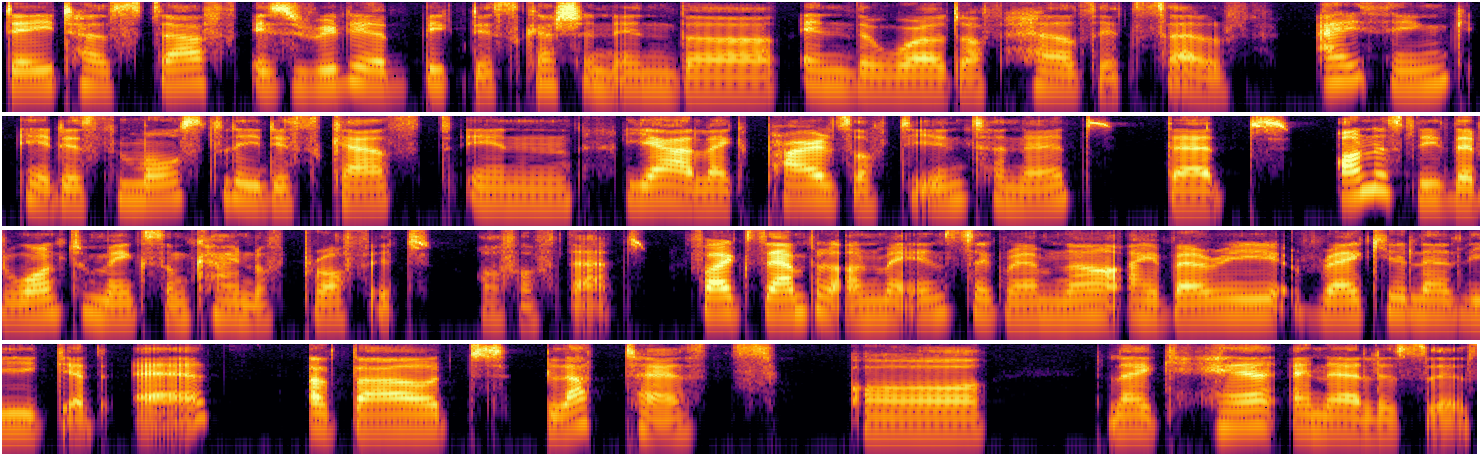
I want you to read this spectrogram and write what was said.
data stuff is really a big discussion in the in the world of health itself. I think it is mostly discussed in, yeah, like parts of the internet that honestly that want to make some kind of profit off of that. For example, on my Instagram now, I very regularly get ads about blood tests or like hair analysis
